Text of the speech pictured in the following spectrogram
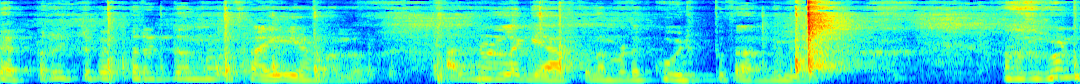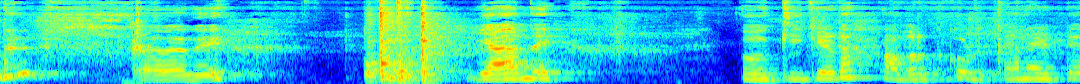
പെപ്പർ ഇട്ട് പെപ്പർ ഇട്ട് നമ്മൾ ഫ്രൈ ചെയ്യണമല്ലോ. അതിനുള്ള ഗ്യാപ്പ് നമ്മുടെ കുരുപ്പ് തന്നില്ല. അതുകൊണ്ട് ആ, ദേ ഞാൻ ദേ നോക്കിക്കേടാ അവർക്ക് കൊടുക്കാനായിട്ട്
